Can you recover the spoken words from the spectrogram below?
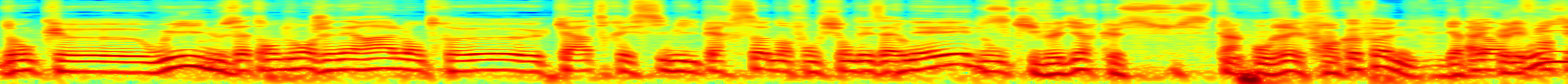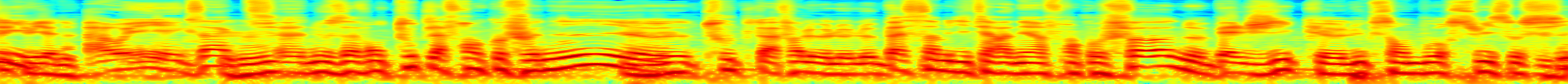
Donc euh, oui, nous attendons en général entre 4 et 6 000 personnes en fonction des années. Donc, Donc ce qui veut dire que c'est un congrès francophone. Il n'y a pas que les Français oui, qui viennent. Ah oui, exact. Mhm. Nous avons toute la francophonie, euh, toute la, enfin, le, le- le bassin méditerranéen francophone, Belgique, euh, Luxembourg, Suisse aussi,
